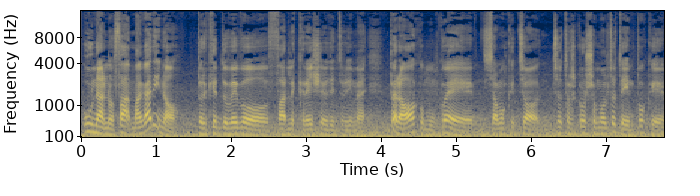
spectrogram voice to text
un anno fa, magari no, perché dovevo farle crescere dentro di me, però comunque diciamo che ci ho, trascorso molto tempo che,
